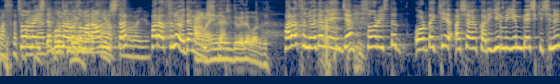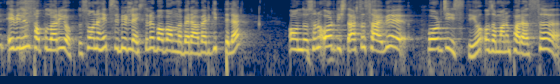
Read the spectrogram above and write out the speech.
Masraf Sonra geldi, işte bunlar o zaman almışlar, yaptın orayı. parasını Anayın ödememişler. evinde öyle vardı. Parasını ödemeyince sonra işte oradaki aşağı yukarı 20-25 kişinin evinin tapuları yoktu. Sonra hepsi birleştiler babamla beraber gittiler. Ondan sonra orada işte arsa sahibi borcu istiyor. O zamanın parası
